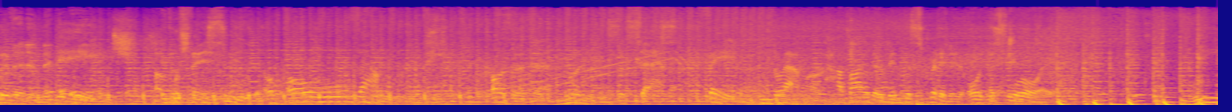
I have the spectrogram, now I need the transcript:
living in the age of which they sued of all values other than money, success, fame, and glamour have either been discredited or destroyed. We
